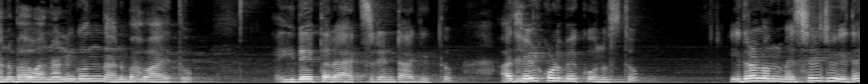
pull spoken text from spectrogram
ಅನುಭವ, ನನಗೊಂದು ಅನುಭವ ಆಯಿತು. ಇದೇ ಥರ ಆ್ಯಕ್ಸಿಡೆಂಟ್ ಆಗಿತ್ತು. ಅದು ಹೇಳ್ಕೊಳ್ಬೇಕು ಅನ್ನಿಸ್ತು. ಇದರಲ್ಲೊಂದು ಮೆಸೇಜು ಇದೆ,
